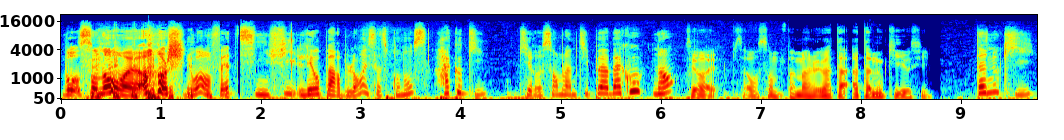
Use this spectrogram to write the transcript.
Bon, son nom euh, en chinois en fait signifie léopard blanc et ça se prononce hakoki, qui ressemble un petit peu à baku, non? C'est vrai, ça ressemble pas mal. À, ta- à Tanuki aussi. Tanuki,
